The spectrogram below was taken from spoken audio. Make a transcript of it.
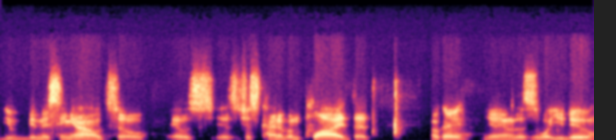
you'd be missing out so it was it's just kind of implied that okay you know this is what you do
